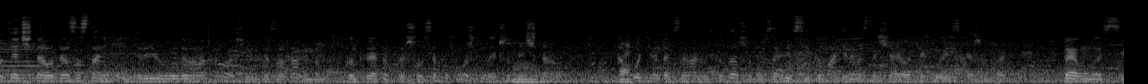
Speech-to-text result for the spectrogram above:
От я читав одне з останніх інтерв'ю Володимира Михайловича, він казав, так, він там конкретно пройшовся по кожному, якщо ти читав. А Так. потім він так загально сказав, що ну, взагалі всій команді не вистачає от такої, скажімо так, впевненості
